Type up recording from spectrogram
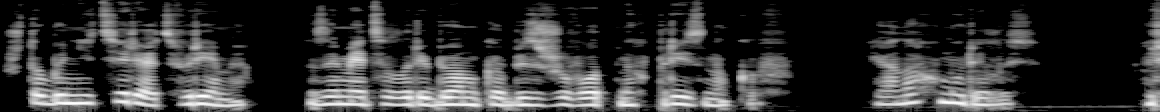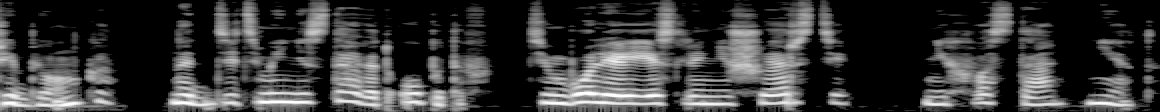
чтобы не терять время. Заметил ребенка без животных признаков. Я нахмурилась. Ребенка? Над детьми не ставят опытов, тем более если ни шерсти, ни хвоста нет.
